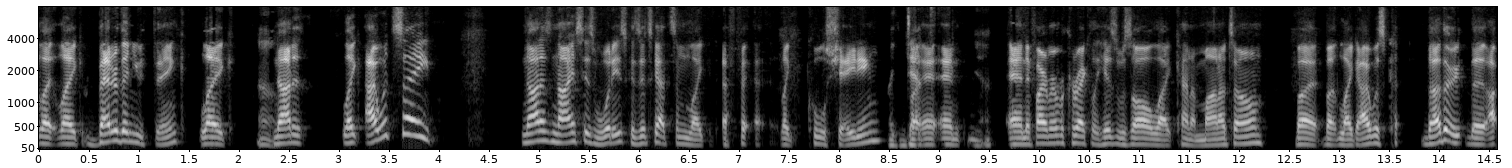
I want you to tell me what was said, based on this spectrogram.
like like better than you think. Like Oh. not as like I would say not as nice as Woody's because it's got some like like cool shading, Like but- depth. and Yeah. and if I remember correctly, his was all like kind of monotone. But but like I was the other the uh,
